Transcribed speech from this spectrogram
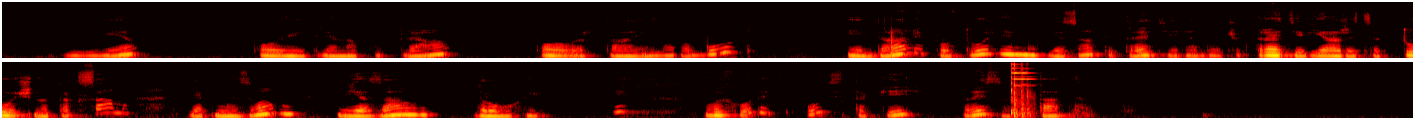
Є повітряна петля. Повертаємо роботу. І далі повторюємо в'язати третій рядочок. Третій в'яжеться точно так само, як ми з вами в'язали другий. І виходить ось такий результат.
